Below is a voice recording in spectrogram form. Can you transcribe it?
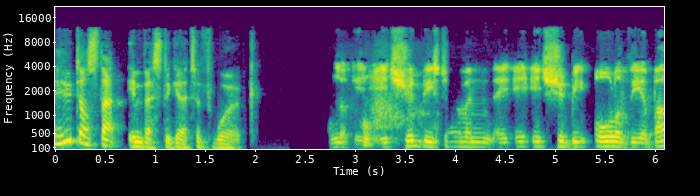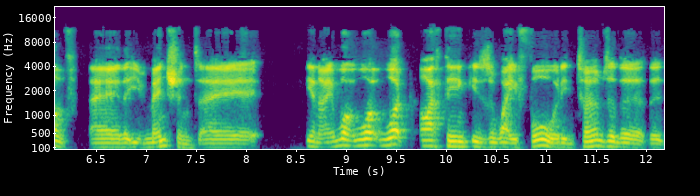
Who does that investigative work? Look, it, it should be Simon. It, it, should be all of the above uh, that you've mentioned. Uh, you know what, what what I think is the way forward in terms of the the,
